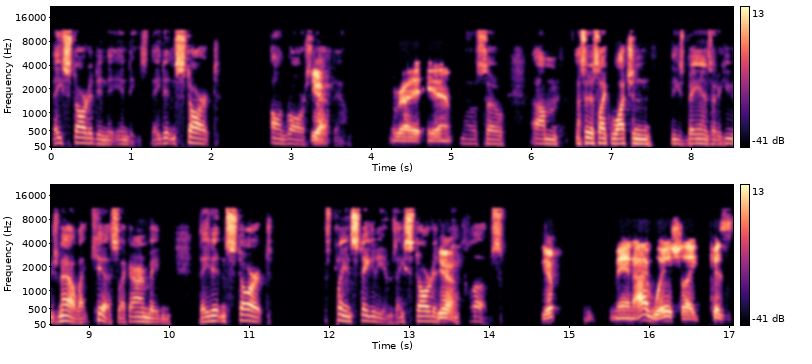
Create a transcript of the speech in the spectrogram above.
they started in the indies. They didn't start on Raw or SmackDown. Yeah. Right. Yeah. You know, so, um, I said, it's like watching these bands that are huge now, like Kiss, like Iron Maiden, they didn't start playing stadiums. They started yeah. in clubs. Yep. Man, I wish like because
